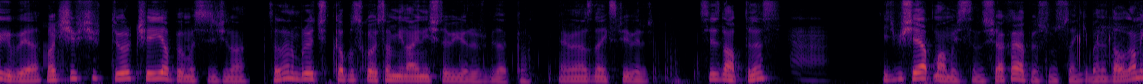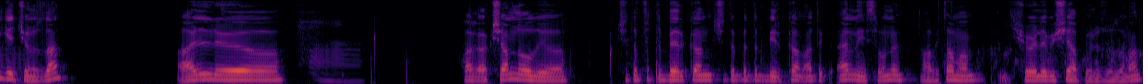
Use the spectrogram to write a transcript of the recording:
gibi ya. Bak shift shift work şeyi yapıyorum sizin için ha. Sanırım buraya çift kapısı koysam yine aynı işlevi görür. Bir dakika. Hem en azından XP verir. Siz ne yaptınız? Hiçbir şey yapmamışsınız. Şaka yapıyorsunuz sanki. Bana dalga mı geçiyorsunuz lan? Alo. Bak akşam ne oluyor? Çıtı fıtı Berkan, çıtı fıtı Birkan artık her neyse onu. Abi tamam. Şöyle bir şey yapıyoruz o zaman.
